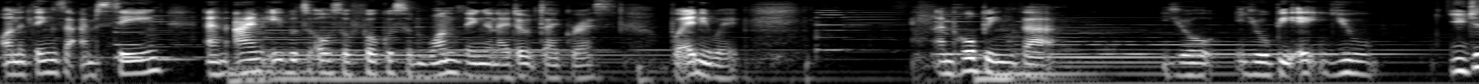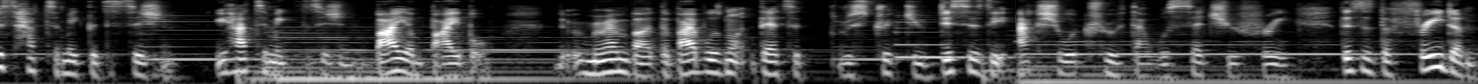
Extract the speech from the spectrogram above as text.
on the things that I'm saying, and I'm able to also focus on one thing and I don't digress. But anyway, I'm hoping that you'll you'll be you you just have to make the decision. You have to make the decision. Buy a Bible. Remember, the Bible is not there to restrict you. This is the actual truth that will set you free. This is the freedom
